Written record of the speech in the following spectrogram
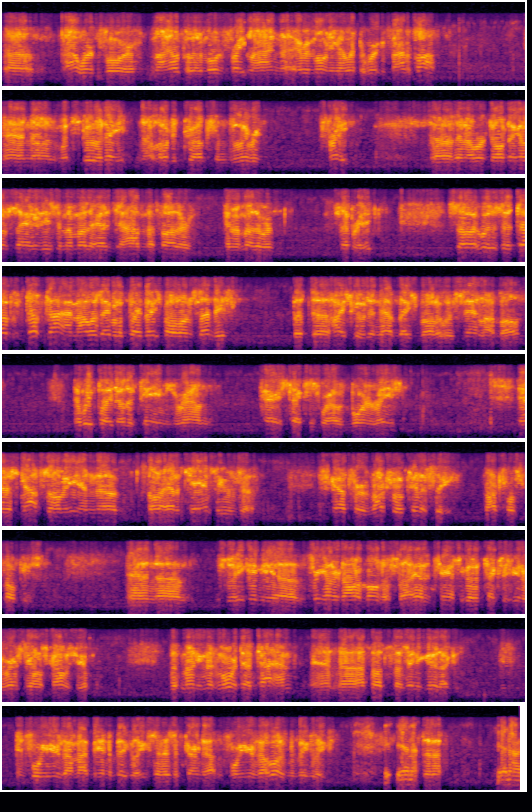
Um, I worked for my uncle in a motor freight line. Uh, every morning I went to work at five o'clock and uh, went to school at eight. And I loaded trucks and delivered freight. Uh, then I worked all day on Saturdays, and my mother had a job. My father and my mother were separated. So it was a tough, tough time. I was able to play baseball on Sundays, but uh, high school didn't have baseball. It was sandlot ball. And we played other teams around Paris, Texas, where I was born and raised. And a scout saw me and uh, thought I had a chance. He was a scout for Knoxville, Tennessee, Knoxville Smokies. And um, so he gave me a $300 bonus. So I had a chance to go to Texas University on a scholarship. But money meant more at that time. And uh, I thought if I was any good, I could, in four years, I might be in the big leagues. And as it turned out, in four years, I was in the big leagues. Now, But, uh, yeah, now,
